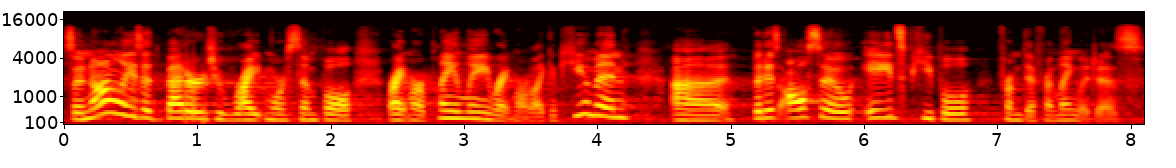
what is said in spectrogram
So not only is it better to write more simple, write more plainly, write more like a human, uh, but it also aids people from different languages.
